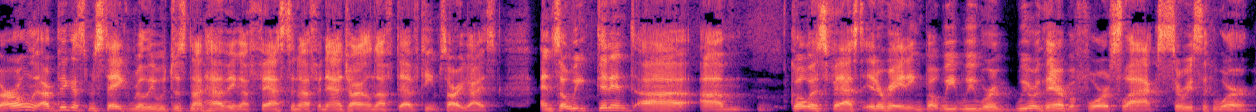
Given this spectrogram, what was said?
our only our biggest mistake really was just not having a fast enough and agile enough dev team. Sorry guys and so we didn't uh, um, go as fast iterating, but we we were we were there before Slack. Seriously, were.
